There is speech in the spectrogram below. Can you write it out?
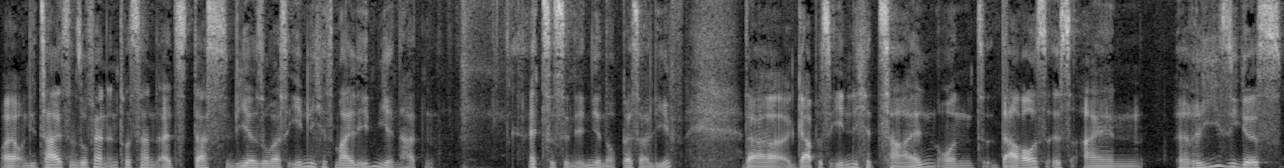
Äh, und die Zahl ist insofern interessant, als dass wir sowas ähnliches mal in Indien hatten, als es in Indien noch besser lief. Da gab es ähnliche Zahlen und daraus ist ein riesiges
